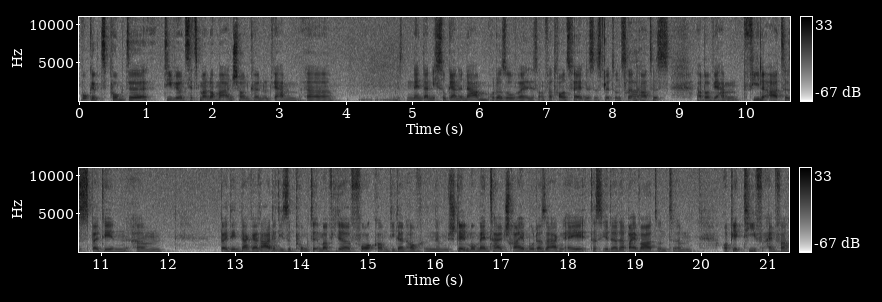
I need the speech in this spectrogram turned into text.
wo gibt es Punkte, die wir uns jetzt mal nochmal anschauen können. Und wir haben, äh, wir nennen da nicht so gerne Namen oder so, weil das auch ein Vertrauensverhältnis ist mit unseren Klar. Artists, aber wir haben viele Artists, bei denen ähm, bei denen da gerade diese Punkte immer wieder vorkommen, die dann auch in einem stillen Moment halt schreiben oder sagen, ey, dass ihr da dabei wart und ähm, objektiv einfach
